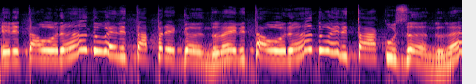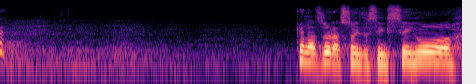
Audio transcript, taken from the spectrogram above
Ele está orando ou ele está pregando? Né? Ele está orando ou ele está acusando? Né? Aquelas orações assim: Senhor,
